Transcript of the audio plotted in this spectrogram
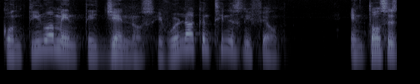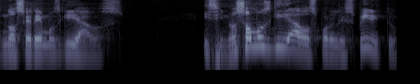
continuamente llenos, if we're not continuously filled, entonces no seremos guiados. Y si no somos guiados por el espíritu,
